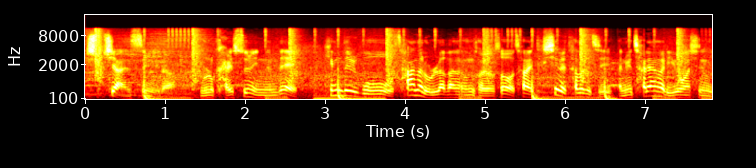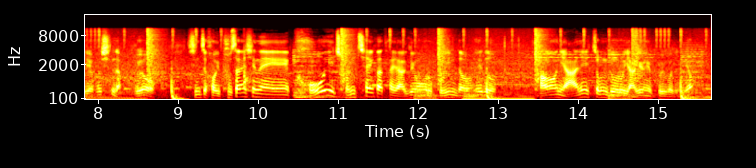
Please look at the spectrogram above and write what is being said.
쉽지 않습니다. 물론 갈 수는 있는데 힘들고 산을 올라가는 거여서 차라리 택시를 타든지 아니면 차량을 이용하시는 게 훨씬 낫고요. 진짜 거의 부산 시내 거의 전체가 다 야경으로 보인다고 해도 과언이 아닐 정도로 야경이 보이거든요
